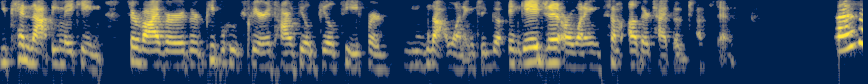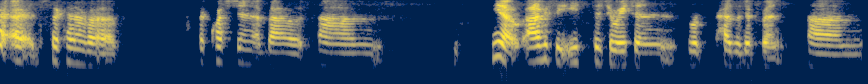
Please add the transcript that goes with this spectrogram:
You cannot be making survivors or people who experience harm feel guilty for not wanting to go engage in it or wanting some other type of justice. I have a, just a kind of a, a question about um, you know obviously each situation has a different um,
